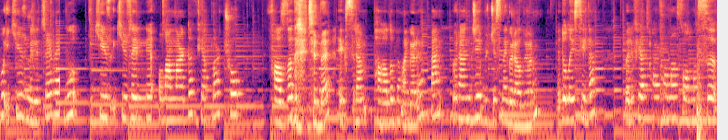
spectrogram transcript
bu 200 mililitre ve bu 200-250 olanlarda fiyatlar çok fazla derecede ekstrem pahalı bana göre. Ben öğrenci bütçesine göre alıyorum. Ve dolayısıyla böyle fiyat performans olması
